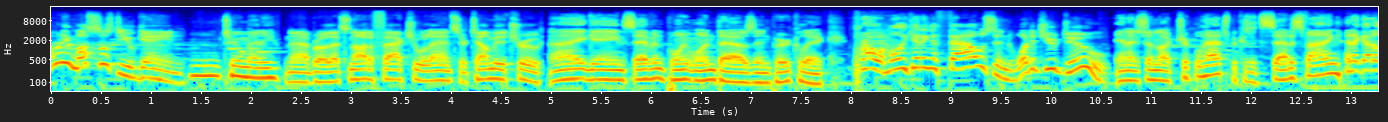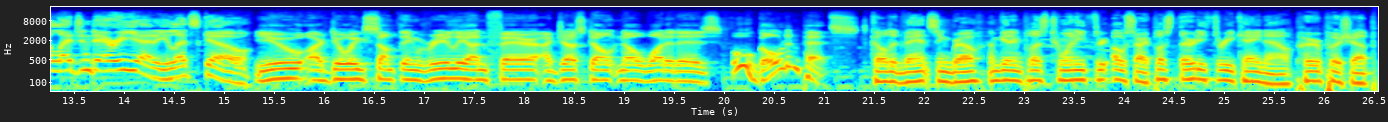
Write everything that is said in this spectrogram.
How many muscles do you gain? Mm, too many. Nah, bro, that's not a factual answer. Tell me the truth. I gain 7.1 thousand per click. Bro, I'm only getting a thousand. What did you do? And I just unlocked Triple Hatch because it's satisfying. And I got a legendary Yeti. Let's go. You are doing something really unfair. I just don't know what it is. Ooh, golden pets. It's called advancing, bro. I'm getting plus 23. Oh, sorry, plus 33k now per push up.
